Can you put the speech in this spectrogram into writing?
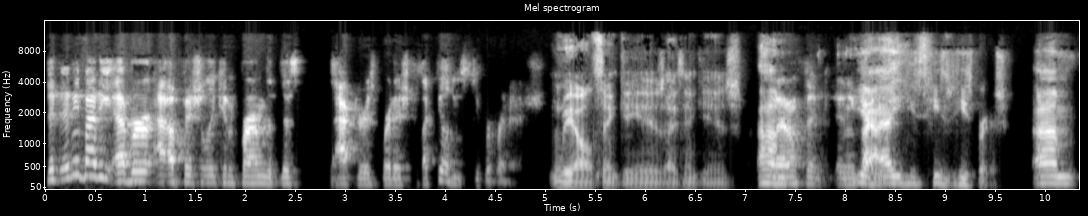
Did anybody ever officially confirm that this actor is British? Because I feel he's super British, we all think he is. I think he is. but I um, don't think anybody. yeah, he's he's he's British. Um,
